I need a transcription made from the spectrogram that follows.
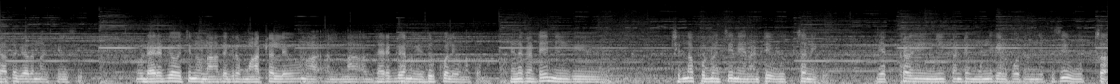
చేత కదా నాకు తెలుసు. నువ్వు డైరెక్ట్గా వచ్చి నువ్వు నా దగ్గర మాట్లాడలేవు. నా నా డైరెక్ట్గా నువ్వు ఎదుర్కోలేవు నాకు ఎందుకంటే నీకు చిన్నప్పటి నుంచి నేనంటే ఉచ్చ నీకు. ఎక్కడ నీకంటే ముందుకెళ్ళిపోతానని చెప్పేసి ఉచ్చ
